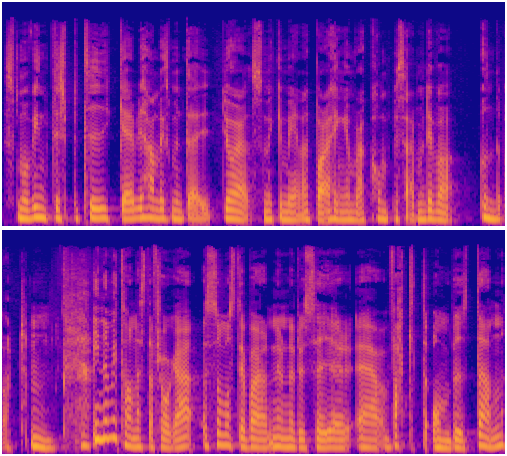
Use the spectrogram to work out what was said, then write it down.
små vintagebutiker. Vi hann liksom inte göra så mycket mer än att bara hänga med våra kompisar, men det var underbart. Mm. Innan vi tar nästa fråga så måste jag bara, nu när du säger eh, vaktombyten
